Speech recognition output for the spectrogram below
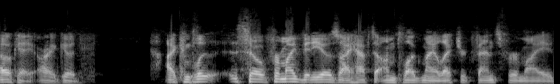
Okay. All right. Good. I completely. So for my videos, I have to unplug my electric fence for my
